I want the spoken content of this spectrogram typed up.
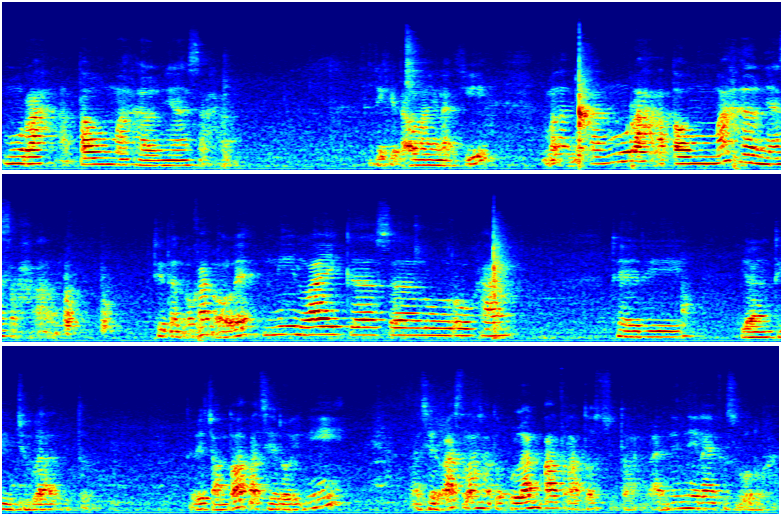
murah atau mahalnya saham. Jadi kita ulangi lagi, menentukan murah atau mahalnya saham ditentukan oleh nilai keseluruhan dari yang dijual itu. Jadi contoh Pajero ini Pajero A setelah satu bulan 400 juta. Nah, ini nilai keseluruhan.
